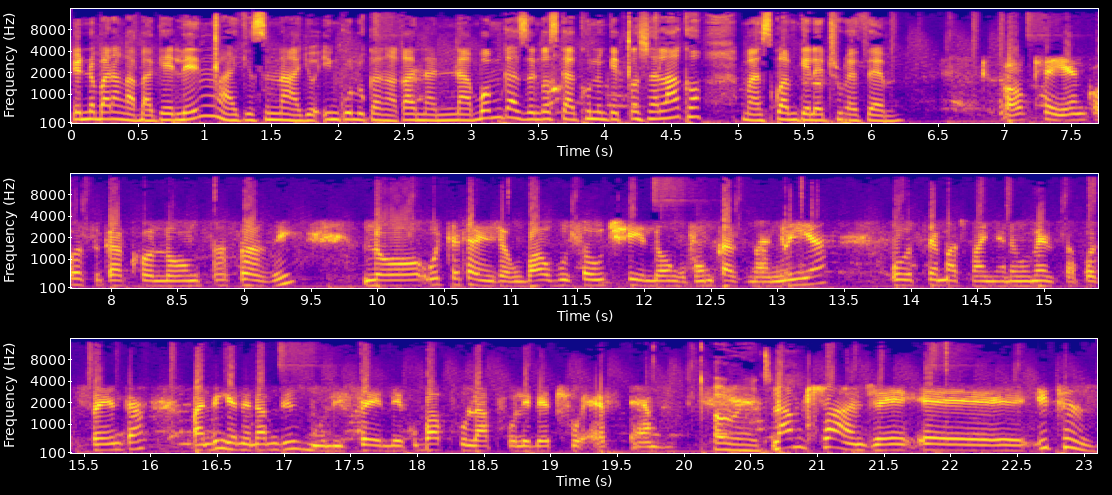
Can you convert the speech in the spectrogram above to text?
into yobana ngaba ke le ngxaki sinayo inkulu kangakanani na bomkazi enkosi kakhulu ngexesha lakho masikwamkele true f m okay yenkosi kakhulu msasazi lo uthetha njengoba ubusowutshilo ngubomkazi manciya osemasibanyane women support center mandingene nam ndizibulisele kubaphulaphuli be-true f m Alright. namhlanje eh, it is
